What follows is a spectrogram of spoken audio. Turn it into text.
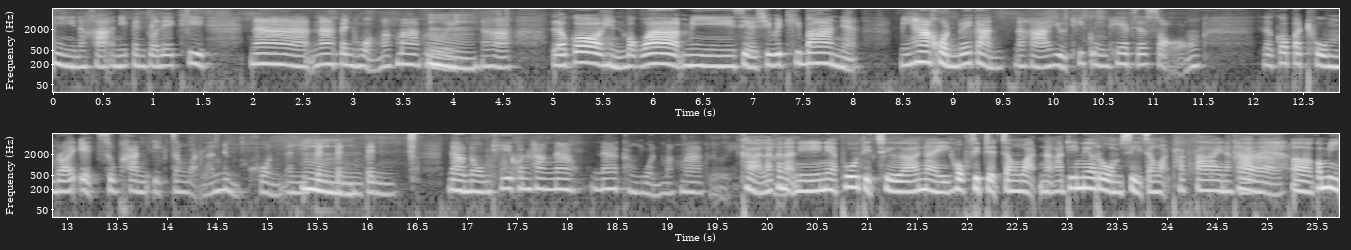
มีนะคะ อันนี้เป็นตัวเลขที่น่าน่าเป็นห่วงมาก ๆ เลยนะคะ แล้วก็เห็นบอกว่ามีเสียชีวิตที่บ้านเนี่ยมี 5 คนด้วยกันนะคะ อยู่ที่กรุงเทพจะสอง แล้วก็ปทุมร้อยเอ็ดสุพรรณอีกจังหวัดละหนึ่งคน อันนี้เป็นเป็นเป็นแนวโน้มที่ค่อนข้างน่าน่ากังวลมาก ๆ เลย ค่ะ และขณะนี้เนี่ยผู้ติดเชื้อใน 67 จังหวัดนะคะที่ไม่รวม 4 จังหวัดภาคใต้นะคะก็มี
